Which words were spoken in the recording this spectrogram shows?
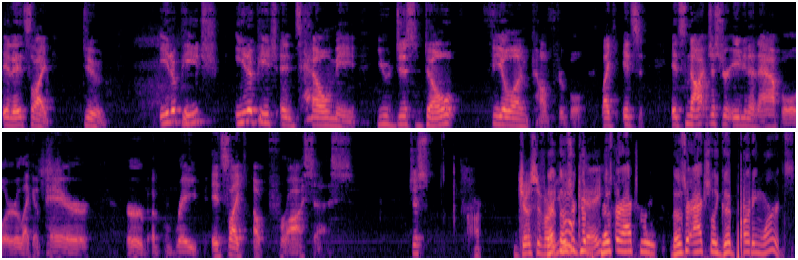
and it's like, dude, eat a peach, eat a peach, and tell me you just don't feel uncomfortable. Like it's it's not just you're eating an apple or like a pear or a grape. It's like a process. Just Joseph, are Th- those you are good. Those are actually those are actually good parting words.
